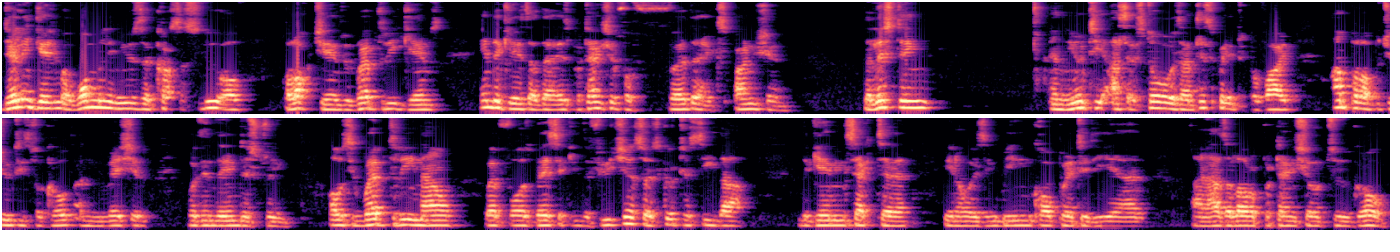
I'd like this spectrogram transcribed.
Daily engagement of 1 million users across a slew of blockchains with Web3 games indicates that there is potential for further expansion. The listing in the Unity Asset Store is anticipated to provide ample opportunities for growth and innovation within the industry. Obviously, Web3 now, Web4 is basically the future, so it's good to see that the gaming sector, you know, is being incorporated here and, has a lot of potential to grow.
